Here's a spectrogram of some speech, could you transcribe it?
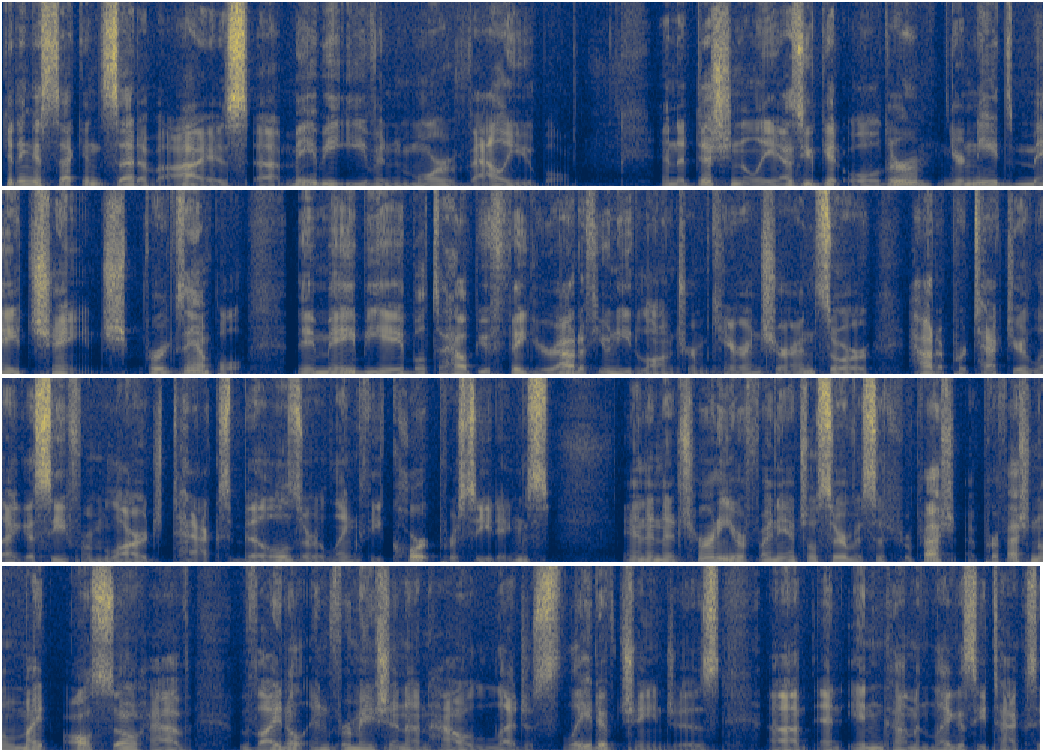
getting a second set of eyes uh, may be even more valuable. And additionally, as you get older, your needs may change. For example, they may be able to help you figure out if you need long term care insurance or how to protect your legacy from large tax bills or lengthy court proceedings. And an attorney or financial services professional might also have vital information on how legislative changes uh, and income and legacy tax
